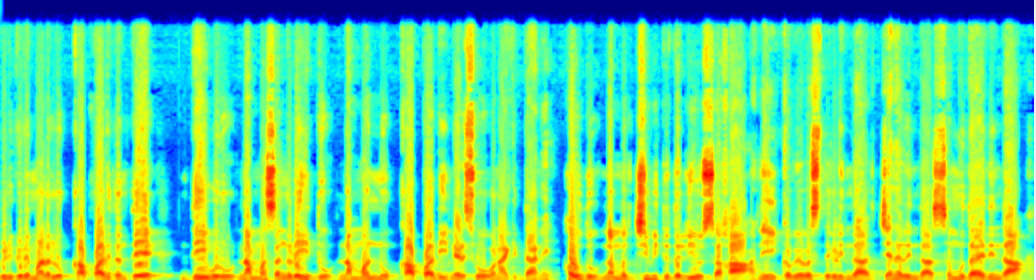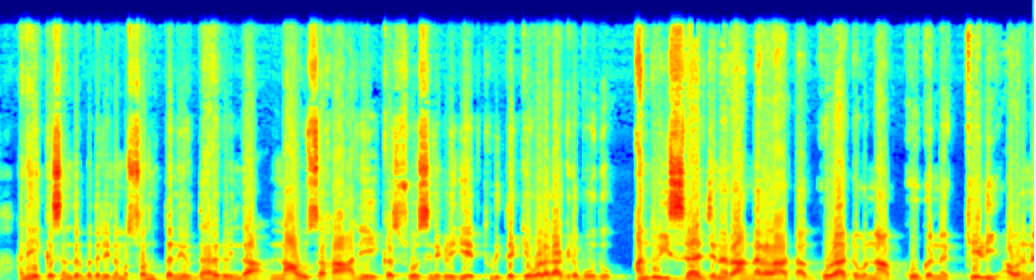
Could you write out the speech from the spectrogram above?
ಬಿಡುಗಡೆ ಮಾಡಲು ಕಾಪಾಡಿದಂತೆ ದೇವರು ನಮ್ಮ ಸಂಗಡೇ ಇದ್ದು ನಮ್ಮನ್ನು ಕಾಪಾಡಿ ನಡೆಸುವವನಾಗಿದ್ದಾನೆ. ಹೌದು, ನಮ್ಮ ಜೀವಿತದಲ್ಲಿಯೂ ಸಹ ಅನೇಕ ವ್ಯವಸ್ಥೆಗಳಿಂದ, ಜನರಿಂದ, ಸಮುದಾಯದಿಂದ, ಅನೇಕ ಸಂದರ್ಭದಲ್ಲಿ ನಮ್ಮ ಸ್ವಂತ ನಿರ್ಧಾರಗಳಿಂದ ನಾವು ಸಹ ಅನೇಕ ಶೋಷಣೆಗಳಿಗೆ ತುಡಿತಕ್ಕೆ ಒಳಗಾಗಿರಬಹುದು. ಅಂದು ಇಸ್ರಾಯೇಲ್ ಜನರ ನರಳಾಟ, ಗೋಳಾಟವನ್ನ ಕೂಗನ್ನ ಕೇಳಿ ಅವರನ್ನ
